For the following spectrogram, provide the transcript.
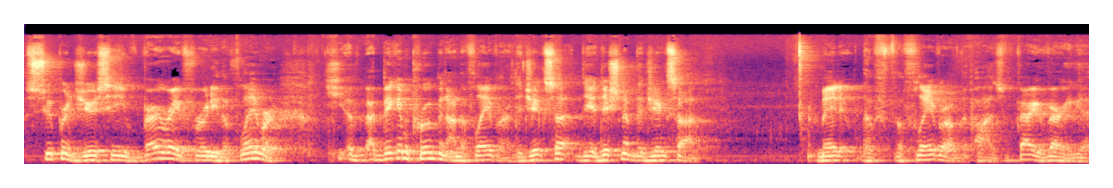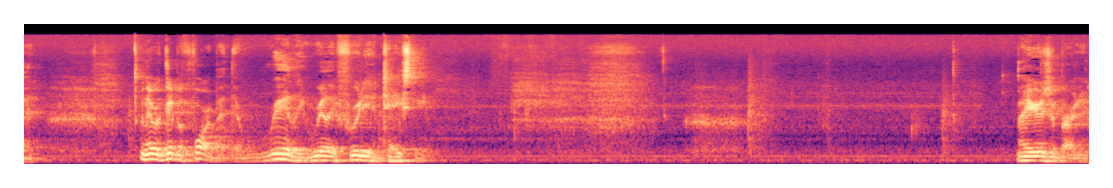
Super juicy, very, very fruity. The flavor, a big improvement on the flavor. The jigsaw, the addition of the jigsaw made it, the, the flavor of the pods very, very good. And they were good before, but they're really, really fruity and tasty. My ears are burning.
